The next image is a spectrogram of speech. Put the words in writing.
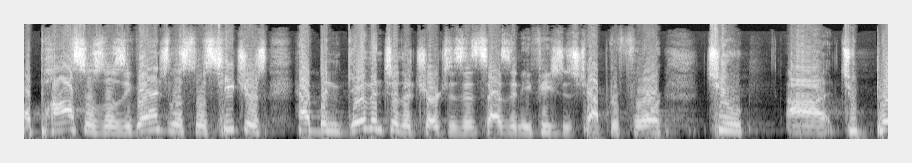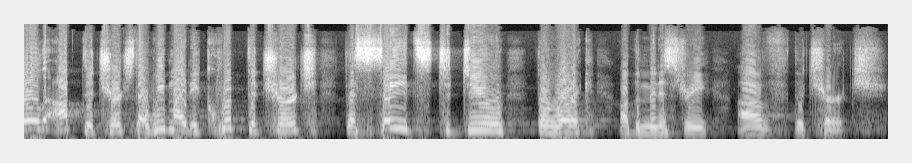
apostles, those evangelists, those teachers have been given to the church, as it says in Ephesians chapter 4, to uh, to build up the church, that we might equip the church, the saints, to do the work of the ministry of the church.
